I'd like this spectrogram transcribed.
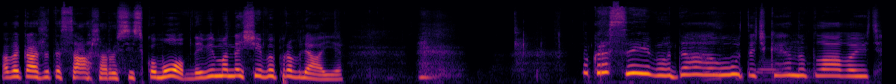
А ви кажете, Саша російськомовний, він мене ще й виправляє. Ну, красиво, да, уточки плавають.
